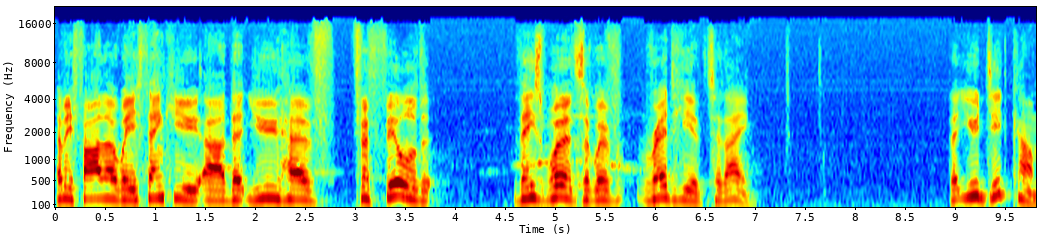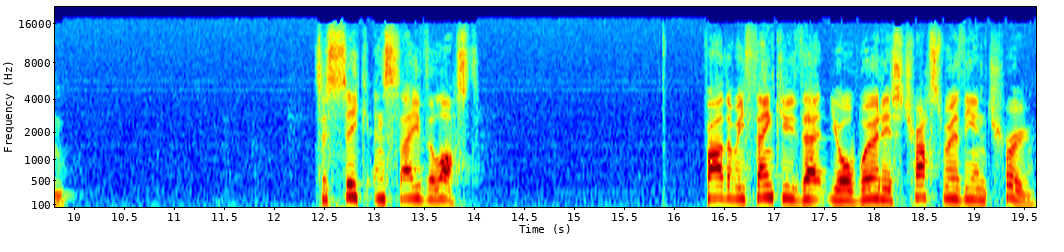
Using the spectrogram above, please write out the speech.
Heavenly Father, we thank you uh, that you have fulfilled these words that we've read here today. That you did come to seek and save the lost. Father, we thank you that your word is trustworthy and true,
